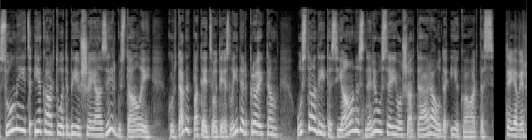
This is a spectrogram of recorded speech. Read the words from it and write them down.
Sulnīca iekārtota bijušajā zirgu stālī, kur tagad, pateicoties līderu projektam, uzstādītas jaunas nerūsējošā tērauda iekārtas. Te jau ir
